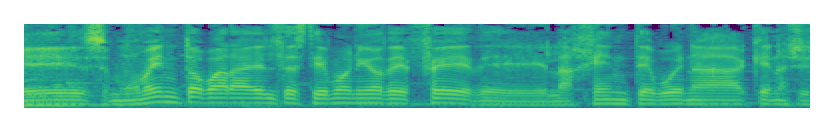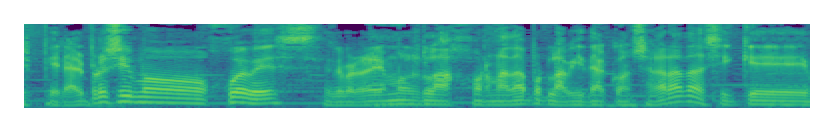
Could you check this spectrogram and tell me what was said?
Es momento para el testimonio de fe de la gente buena que nos inspira. El próximo jueves celebraremos la jornada por la vida consagrada, así que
